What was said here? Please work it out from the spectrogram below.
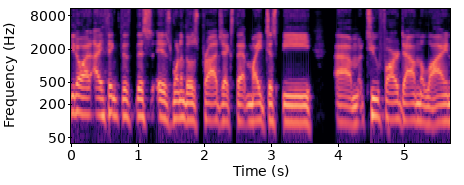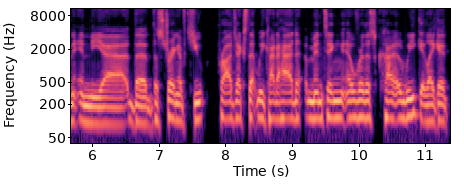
you know, I, I think that this is one of those projects that might just be um, too far down the line in the uh, the the string of cute projects that we kind of had minting over this kind of week. Like it,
